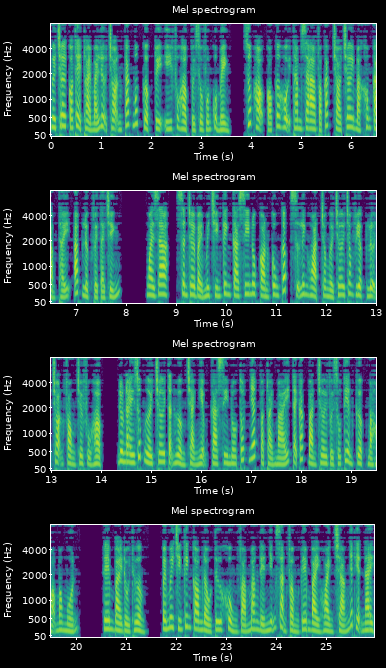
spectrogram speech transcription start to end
Người chơi có thể thoải mái lựa chọn các mức cược tùy ý phù hợp với số vốn của mình, giúp họ có cơ hội tham gia vào các trò chơi mà không cảm thấy áp lực về tài chính. Ngoài ra, sân chơi 79 Kinh Casino còn cung cấp sự linh hoạt cho người chơi trong việc lựa chọn phòng chơi phù hợp. Điều này giúp người chơi tận hưởng trải nghiệm casino tốt nhất và thoải mái tại các bàn chơi với số tiền cược mà họ mong muốn. Game bài đổi thưởng 79 Kinh.com đầu tư khủng và mang đến những sản phẩm game bài hoành tráng nhất hiện nay,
